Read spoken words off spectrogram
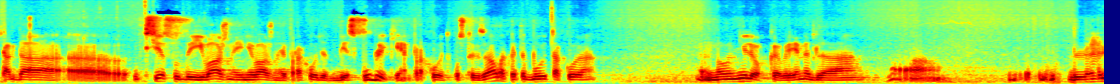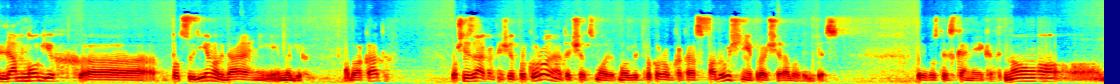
когда э, все суды, и важные, и неважные, проходят без публики, проходят в пустых залах, это будет такое, ну, нелегкое время для, э, для, для многих э, подсудимых, да, и многих адвокатов. Уж не знаю, как насчет прокурора на этот счет смотрит. Может быть, прокурор как раз подручнее и проще работать без при пустых скамейках. Но э,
